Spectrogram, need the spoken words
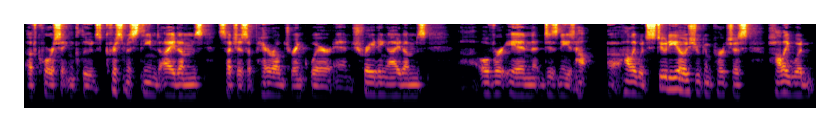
Of course, it includes Christmas themed items such as apparel, drinkware, and trading items. Uh, over in Disney's uh, Hollywood Studios, you can purchase Hollywood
